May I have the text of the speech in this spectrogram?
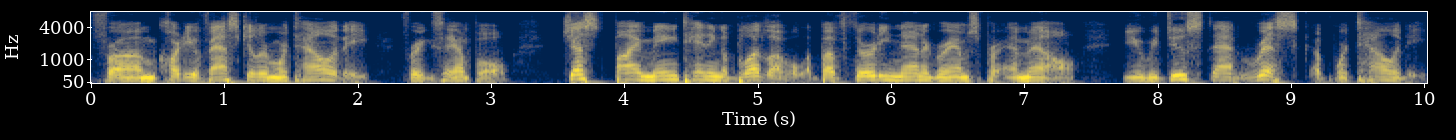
from cardiovascular mortality, for example, just by maintaining a blood level above 30 nanograms per ml, you reduce that risk of mortality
